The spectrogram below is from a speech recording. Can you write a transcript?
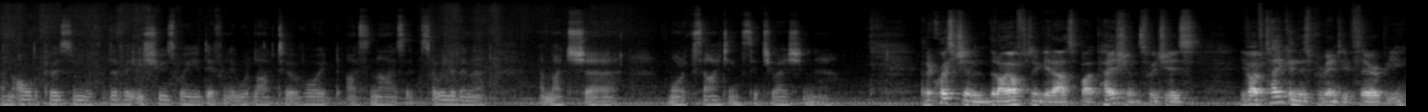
an older person with liver issues where you definitely would like to avoid isoniazid. So we live in a, a much uh, more exciting situation now. And a question that I often get asked by patients, which is if I've taken this preventive therapy,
